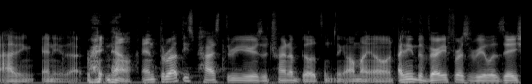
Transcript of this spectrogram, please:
having any of that right now. And throughout these past three years of trying to build something on my own, I think the very first realization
